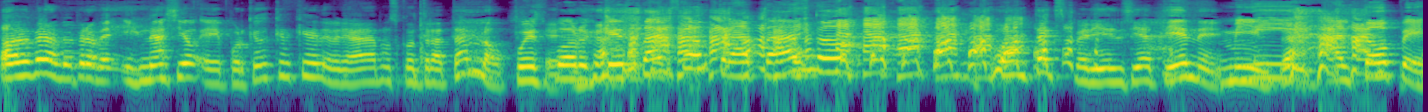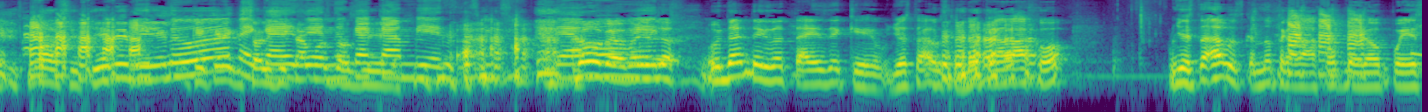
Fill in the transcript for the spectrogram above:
a ver, espérame, espérame. Ignacio, eh, ¿por qué crees que deberíamos contratarlo? Pues Eh, porque estás contratando ¿Cuánta experiencia tiene? mil Mil. al tope. No, si tiene mil, ¿qué me caes Solicitamos bien, dos nunca mil. cambies. Te No, amo pero por mil. ejemplo, una anécdota es de que yo estaba buscando trabajo. Yo estaba buscando trabajo, pero pues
